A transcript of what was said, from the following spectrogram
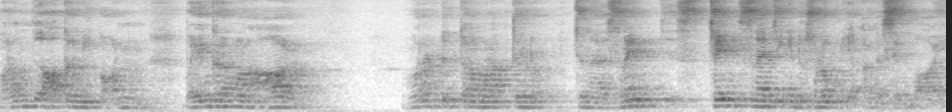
பறந்து ஆக்கிரமிப்பவன் பயங்கரமான ஆள் முரட்டுத்தனமான திருடன் செயின் ஸ்னாச்சிங் என்று சொல்லக்கூடிய அந்த செவ்வாய்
